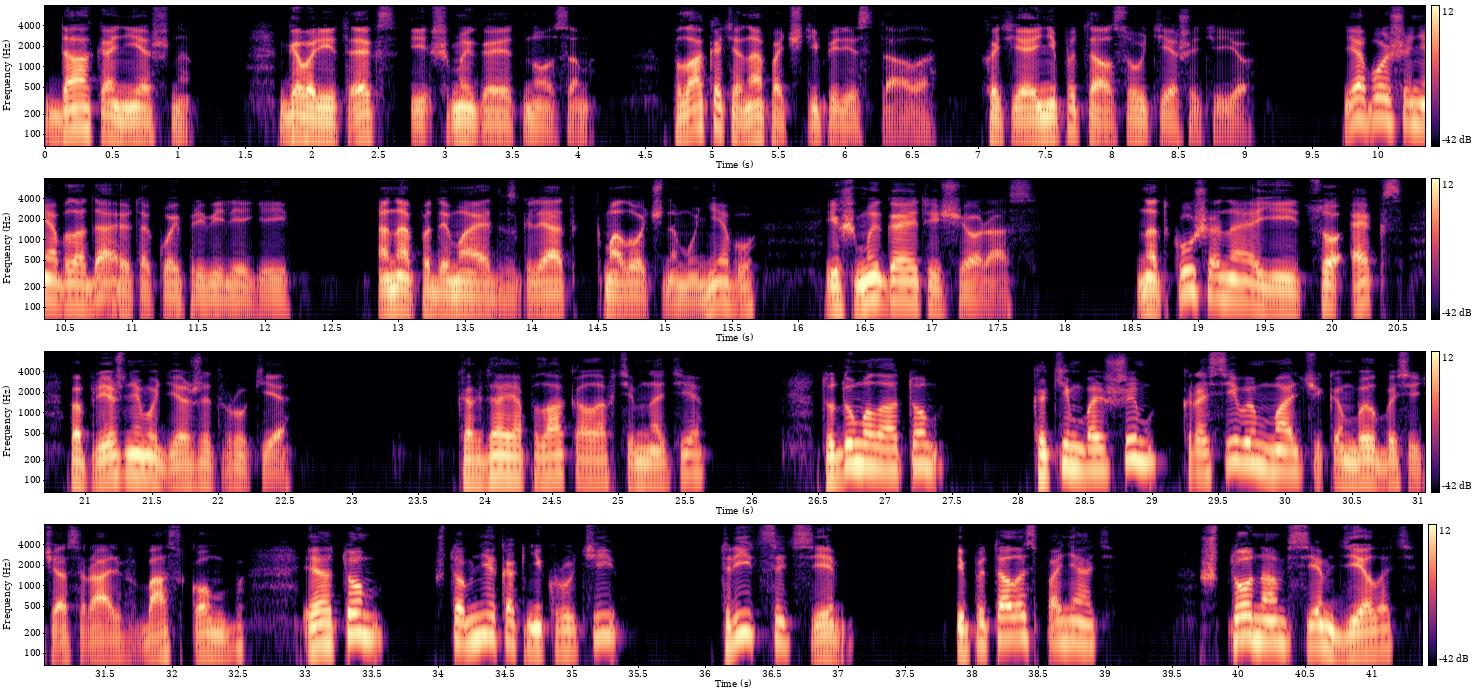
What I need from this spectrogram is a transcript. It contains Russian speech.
«Да, конечно», — говорит Экс и шмыгает носом. Плакать она почти перестала, хоть я и не пытался утешить ее. Я больше не обладаю такой привилегией. Она поднимает взгляд к молочному небу и шмыгает еще раз. Надкушенное яйцо Экс по-прежнему держит в руке. Когда я плакала в темноте, то думала о том, каким большим, красивым мальчиком был бы сейчас Ральф Баскомб, и о том, что мне, как ни крути, тридцать семь, и пыталась понять, что нам всем делать.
